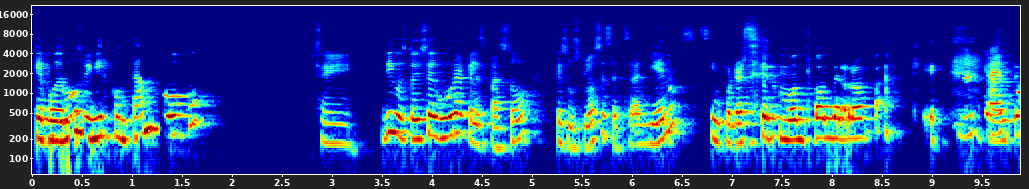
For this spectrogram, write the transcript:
que podemos vivir con tan poco. Sí. Digo, estoy segura que les pasó que sus closets están llenos sin ponerse un montón de ropa que antes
